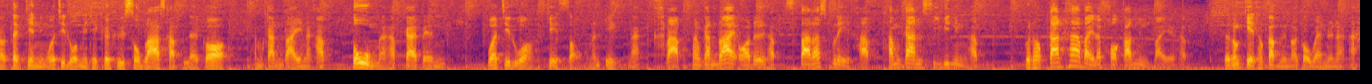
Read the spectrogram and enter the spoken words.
ครับแต่เกณฑ์หนึ่งวาจิรัวมิเทคก็คือโซบลาสครับแล้วก็ทำการไลท์นะครับตุ้มนะครับกลายเป็น วาจิรัวเกรด2นั่นเองนะครับทำการไล่ออเดอร์ครับ Stardust Blade ครับทำการ CB1 ครับเปิดท็อปการ์ด5ใบและคอการ์ด1ใบครับแต่ต้องเกรดเท่ากับหรือน้อยกว่าแวนด้วยนะอะ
